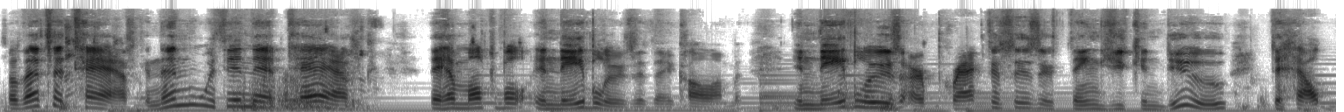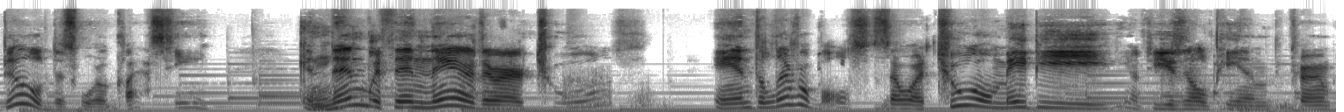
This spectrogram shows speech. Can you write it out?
So that's a task. And then within that task, they have multiple enablers, as they call them. Enablers are practices or things you can do to help build this world class team. Okay. And then within there, there are tools and deliverables. So a tool may be, you know, to use an old PM term,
